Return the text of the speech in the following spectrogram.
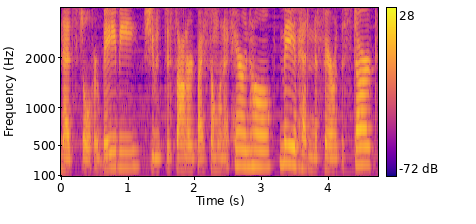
Ned stole her baby, she was dishonored by someone at Harrenhal, may have had an affair with the Stark,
